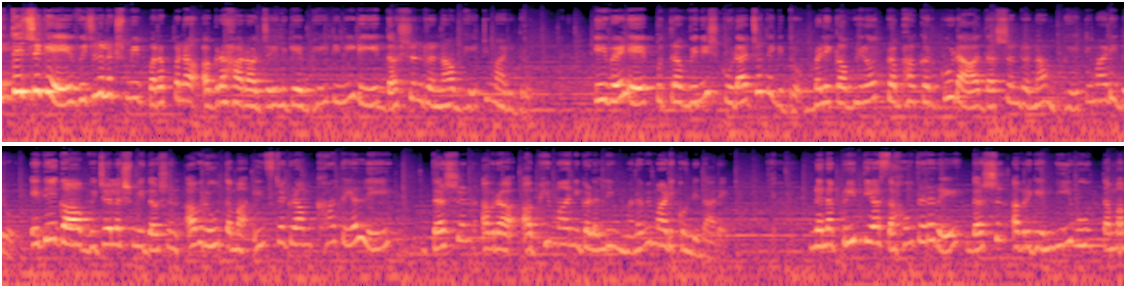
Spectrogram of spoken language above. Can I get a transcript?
ಇತ್ತೀಚೆಗೆ ವಿಜಯಲಕ್ಷ್ಮಿ ಪರಪ್ಪನ ಅಗ್ರಹಾರ ಜೈಲಿಗೆ ಭೇಟಿ ನೀಡಿ ದರ್ಶನ್ರನ್ನ ಭೇಟಿ ಮಾಡಿದ್ರು. ಈ ವೇಳೆ ಪುತ್ರ ವಿನೀಶ್ ಕೂಡ ಜೊತೆಗಿದ್ರು. ಬಳಿಕ ವಿನೋದ್ ಪ್ರಭಾಕರ್ ಕೂಡ ದರ್ಶನ್ರನ್ನ ಭೇಟಿ ಮಾಡಿದ್ರು. ಇದೀಗ ವಿಜಯಲಕ್ಷ್ಮಿ ದರ್ಶನ್ ಅವರು ತಮ್ಮ ಇನ್ಸ್ಟಾಗ್ರಾಮ್ ಖಾತೆಯಲ್ಲಿ ದರ್ಶನ್ ಅವರ ಅಭಿಮಾನಿಗಳಲ್ಲಿ ಮನವಿ ಮಾಡಿಕೊಂಡಿದ್ದಾರೆ. ನನ್ನ ಪ್ರೀತಿಯ ಸಹೋದರರೇ, ದರ್ಶನ್ ಅವರಿಗೆ ನೀವು ತಮ್ಮ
